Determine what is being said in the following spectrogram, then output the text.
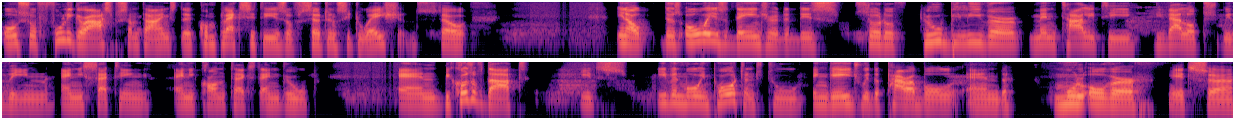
also fully grasp sometimes the complexities of certain situations. So, you know, there's always a danger that this sort of true believer mentality develops within any setting, any context, any group. And because of that, it's even more important to engage with the parable and mull over its uh,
